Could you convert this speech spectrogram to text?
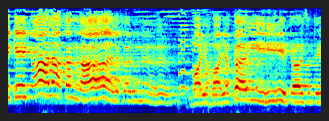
एकेकाला कंगाल करून बाय बाय करीत असते.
